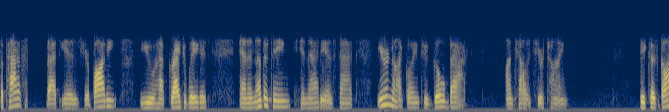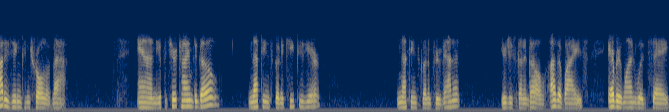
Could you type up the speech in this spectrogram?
the past, that is your body. You have graduated. And another thing, and that is that you're not going to go back until it's your time because God is in control of that. And if it's your time to go, nothing's going to keep you here, nothing's going to prevent it. You're just going to go. Otherwise, everyone would say,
